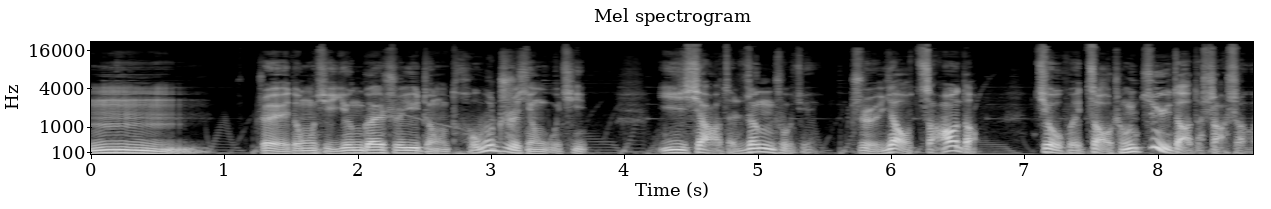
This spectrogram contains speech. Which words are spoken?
嗯，这东西应该是一种投掷性武器，一下子扔出去，只要砸到，就会造成巨大的杀伤。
